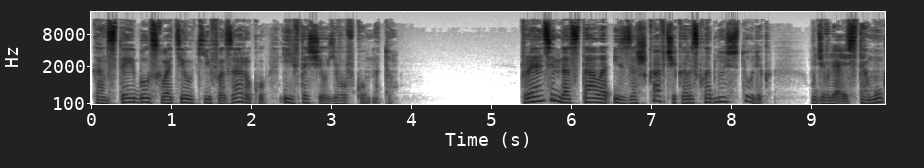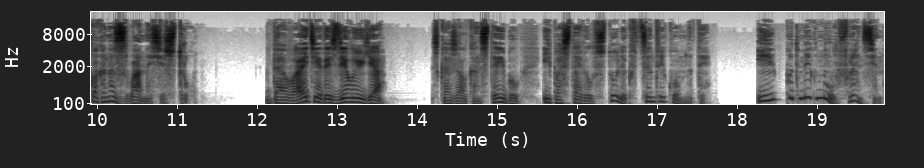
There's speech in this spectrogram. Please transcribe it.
Констейбл схватил Кифа за руку и втащил его в комнату. Фрэнсин достала из-за шкафчика раскладной столик, удивляясь тому, как она зла на сестру. «Давайте это сделаю я», — сказал констейбл и поставил столик в центре комнаты. И подмигнул Фрэнсин.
